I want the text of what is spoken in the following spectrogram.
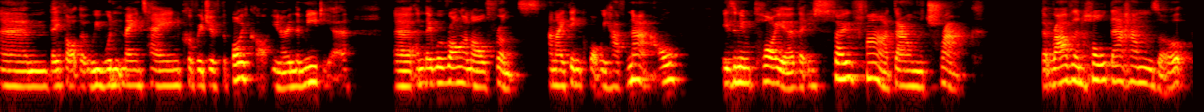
Um, they thought that we wouldn't maintain coverage of the boycott, you know, in the media. Uh, and they were wrong on all fronts. And I think what we have now is an employer that is so far down the track that rather than hold their hands up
